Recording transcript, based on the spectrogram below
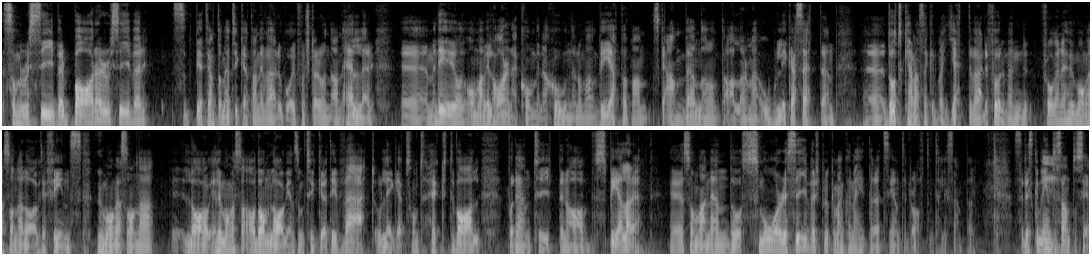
Som receiver, bara receiver, vet jag inte om jag tycker att han är värd att gå i första rundan heller. Eh, men det är ju om man vill ha den här kombinationen och man vet att man ska använda honom på alla de här olika sätten. Eh, då kan han säkert vara jättevärdefull, men frågan är hur många sådana lag det finns, hur många sådana eh, lag, eller hur många av de lagen som tycker att det är värt att lägga ett sånt högt val på den typen av spelare. Som man ändå, små receivers brukar man kunna hitta rätt sent i draften till exempel. Så det ska bli mm. intressant att se.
